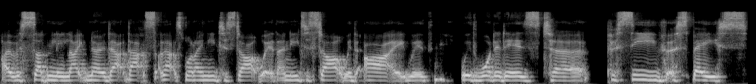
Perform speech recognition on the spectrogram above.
I was suddenly like, no, that that's that's what I need to start with. I need to start with I, with with what it is to perceive a space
